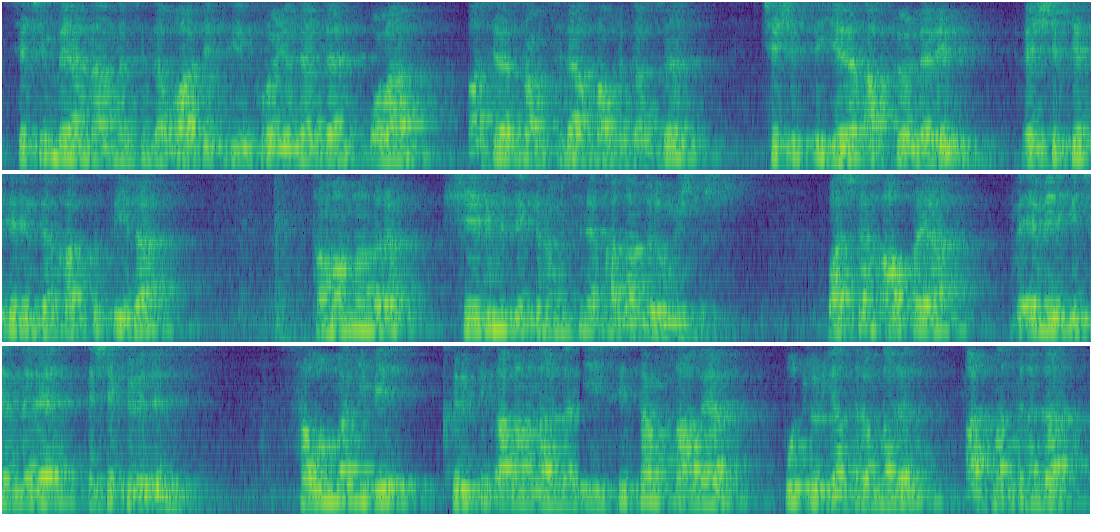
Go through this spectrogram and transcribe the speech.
seçim beyannamesinde vaat ettiği projelerden olan Aselsan Silah Fabrikası çeşitli yerel aktörlerin ve şirketlerin de katkısıyla tamamlanarak şehrimiz ekonomisine kazandırılmıştır. Başkan Altay'a ve emeği geçenlere teşekkür ederiz. Savunma gibi kritik alanlarda istihdam sağlayan bu tür yatırımların artmasını da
